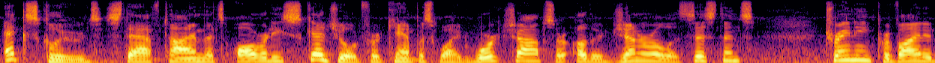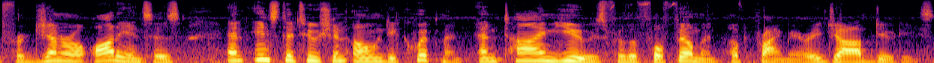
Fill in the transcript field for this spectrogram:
excludes staff time that's already scheduled for campus-wide workshops or other general assistance, training provided for general audiences, and institution-owned equipment and time used for the fulfillment of primary job duties.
